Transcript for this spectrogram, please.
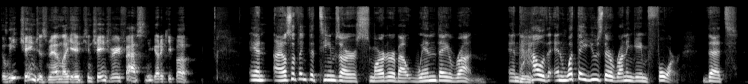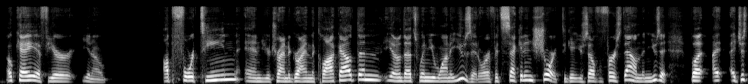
the league changes, man. Like it can change very fast and you got to keep up. And I also think the teams are smarter about when they run and mm-hmm. how the, and what they use their running game for. That okay, if you're, you know, up 14 and you're trying to grind the clock out, then you know that's when you want to use it. Or if it's second and short to get yourself a first down, then use it. But I, I just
